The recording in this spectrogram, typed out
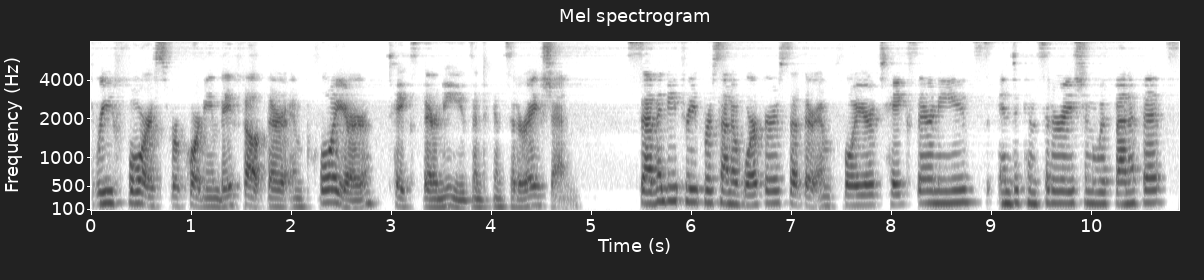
three fourths reporting they felt their employer takes their needs into consideration. 73% of workers said their employer takes their needs into consideration with benefits,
